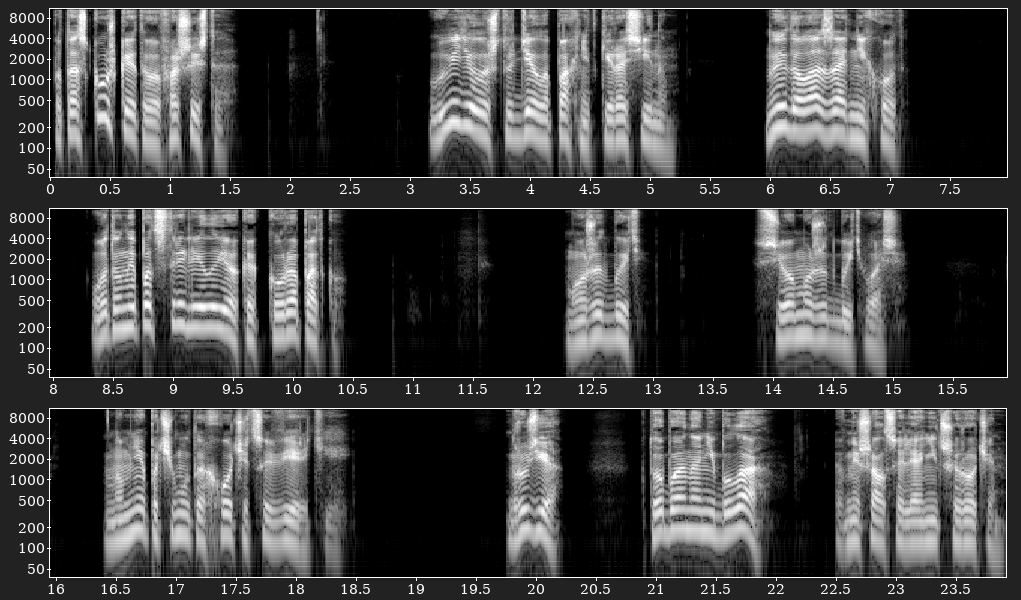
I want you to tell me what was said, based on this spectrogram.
потаскушка этого фашиста?» Увидела, что дело пахнет керосином, ну и дала задний ход. Вот он и подстрелил ее, как куропатку. Может быть. Все может быть, Вася. Но мне почему-то хочется верить ей. Друзья, кто бы она ни была, вмешался Леонид Широчин,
